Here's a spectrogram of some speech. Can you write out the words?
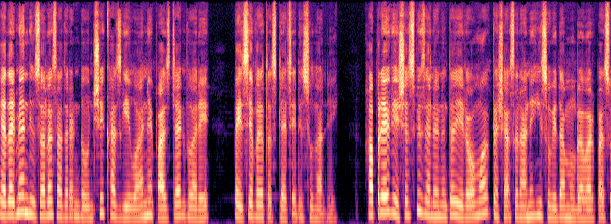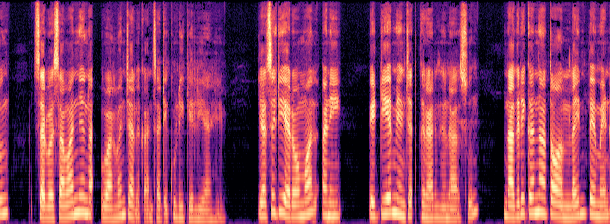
या दरम्यान दिवसाला साधारण दोनशे खाजगी वाहने फास्टॅगद्वारे पैसे भरत असल्याचे दिसून आले. हा प्रयोग यशस्वी झाल्यानंतर एरोमॉल प्रशासनाने ही सुविधा मंगळवारपासून सर्वसामान्य वाहन चालकांसाठी खुली केली आहे. यासाठी एरोमॉल आणि पेटीएम यांच्यात करार झाला असून नागरिकांना आता ऑनलाईन पेमेंट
